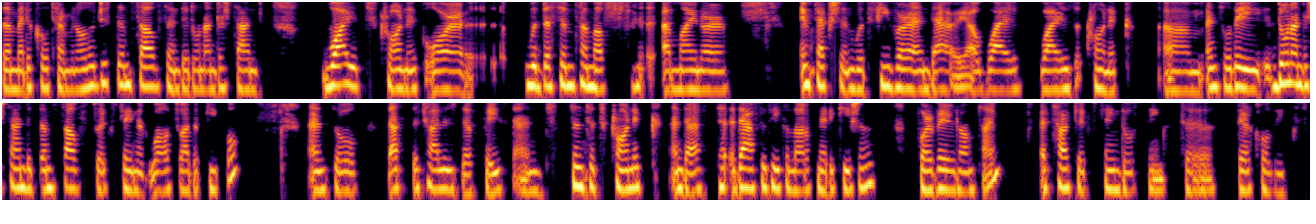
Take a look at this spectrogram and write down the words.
the medical terminologies themselves and they don't understand why it's chronic or with the symptom of a minor infection with fever and diarrhea, why why is it chronic? Um, and so they don't understand it themselves to explain it well to other people. And so that's the challenge they've faced. And since it's chronic and they have, to, they have to take a lot of medications for a very long time, it's hard to explain those things to their colleagues.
